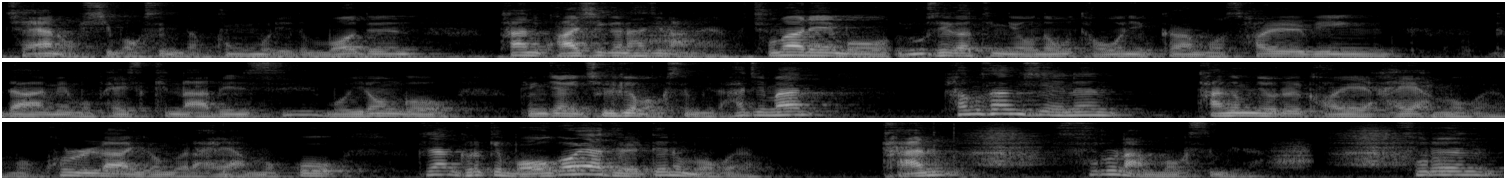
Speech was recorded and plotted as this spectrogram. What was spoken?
제한 없이 먹습니다. 국물이든 뭐든 단 과식은 하진 않아요. 주말에 뭐 요새 같은 경우 너무 더우니까 뭐 설빙 그 다음에 뭐 베스킨 라빈스 뭐 이런 거 굉장히 즐겨 먹습니다. 하지만 평상시에는 당음료를 거의 아예 안 먹어요. 뭐 콜라 이런 걸 아예 안 먹고 그냥 그렇게 먹어야 될 때는 먹어요. 단 술은 안 먹습니다. 술은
